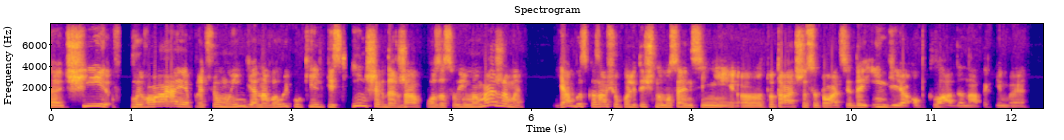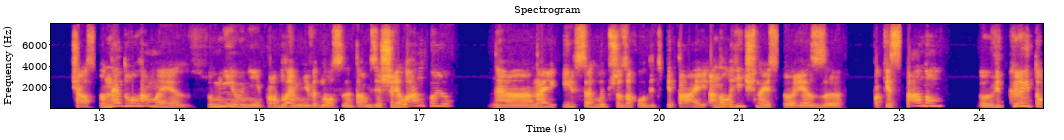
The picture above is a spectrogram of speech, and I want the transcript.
е, чи впливає при цьому Індія на велику кількість інших держав поза своїми межами? Я би сказав, що в політичному сенсі ні. Е, Тут радше ситуація, де Індія обкладена такими часто недругами, сумнівні проблемні відносини там зі Шрі-Ланкою, е, на якій все глибше заходить Китай. Аналогічна історія з Пакистаном. Відкрито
